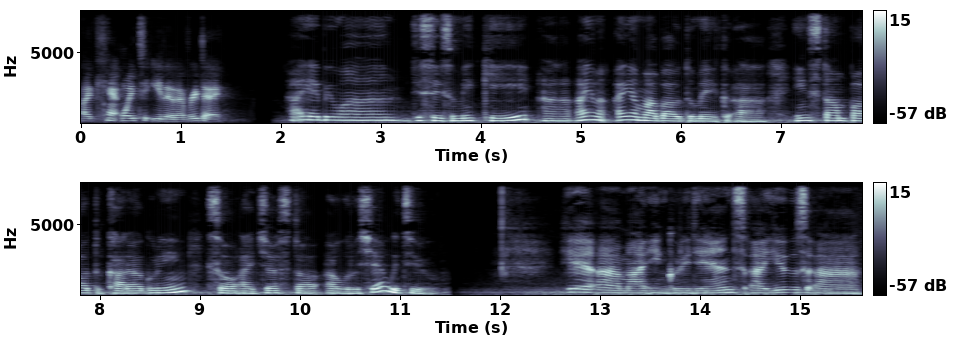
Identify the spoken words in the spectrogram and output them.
I can't wait to eat it every day. Hi everyone, this is Mickey. Uh, I am I am about to make a instant pot collard green, so I just uh, I will share with you. Here are my ingredients. I use a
